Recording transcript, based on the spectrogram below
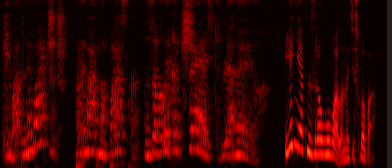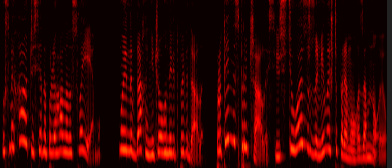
Хіба ти не бачиш? Примарна пастка завелика честь для них. Я ніяк не зреагувала на ці слова. Усміхаючись, я наполягала на своєму. Мої невдахи нічого не відповідали, проте й не сперечались, і з цього я зрозуміла, що перемога за мною.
